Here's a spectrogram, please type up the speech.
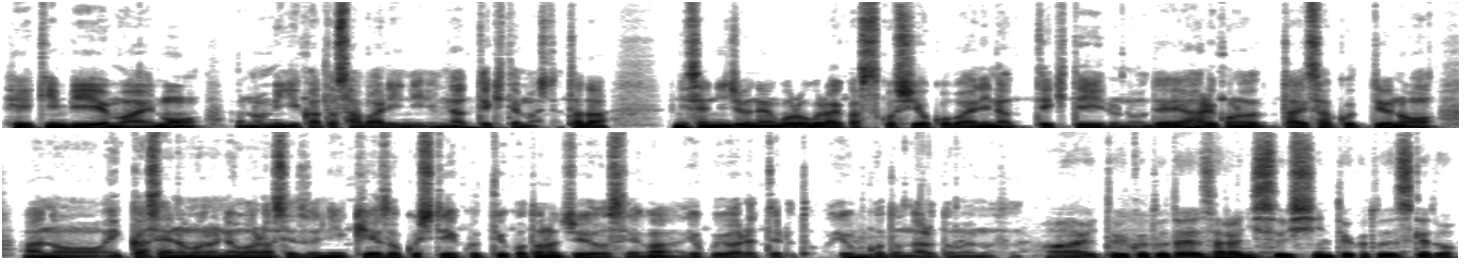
平均 BMI もあの右肩下がりになってきてました、うん、ただ2020年頃ぐらいから少し横ばいになってきているのでやはりこの対策っていうのをあの一過性のものに終わらせずに継続していくっていうことの重要性がよく言われているということになると思います。うん、はい。ということでさらに推進ということですけど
